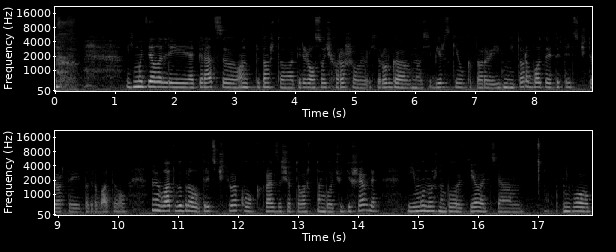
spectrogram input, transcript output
Ему делали операцию, он при том, что оперировался очень хорошего хирурга в Новосибирске, у которого и в НИТО работает, и в 34-й подрабатывал. Ну и Влад выбрал 34-ку как раз за счет того, что там было чуть дешевле, и ему нужно было сделать э, у него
